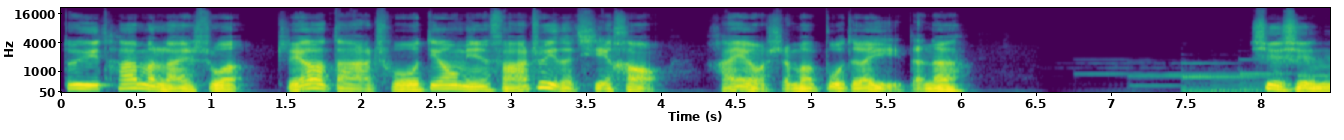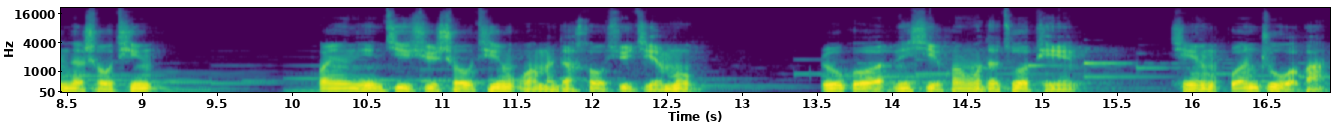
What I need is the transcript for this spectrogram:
对于他们来说，只要打出刁民伐罪的旗号。还有什么不得已的呢？谢谢您的收听，欢迎您继续收听我们的后续节目。如果你喜欢我的作品，请关注我吧。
